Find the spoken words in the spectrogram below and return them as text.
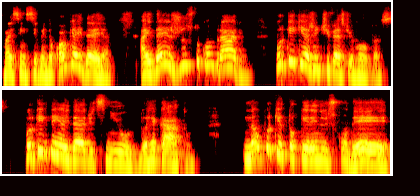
mais sensível. Então, qual que é a ideia? A ideia é justo o contrário. Por que, que a gente veste roupas? Por que, que tem a ideia de tsniu, do recato? não porque estou querendo esconder,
